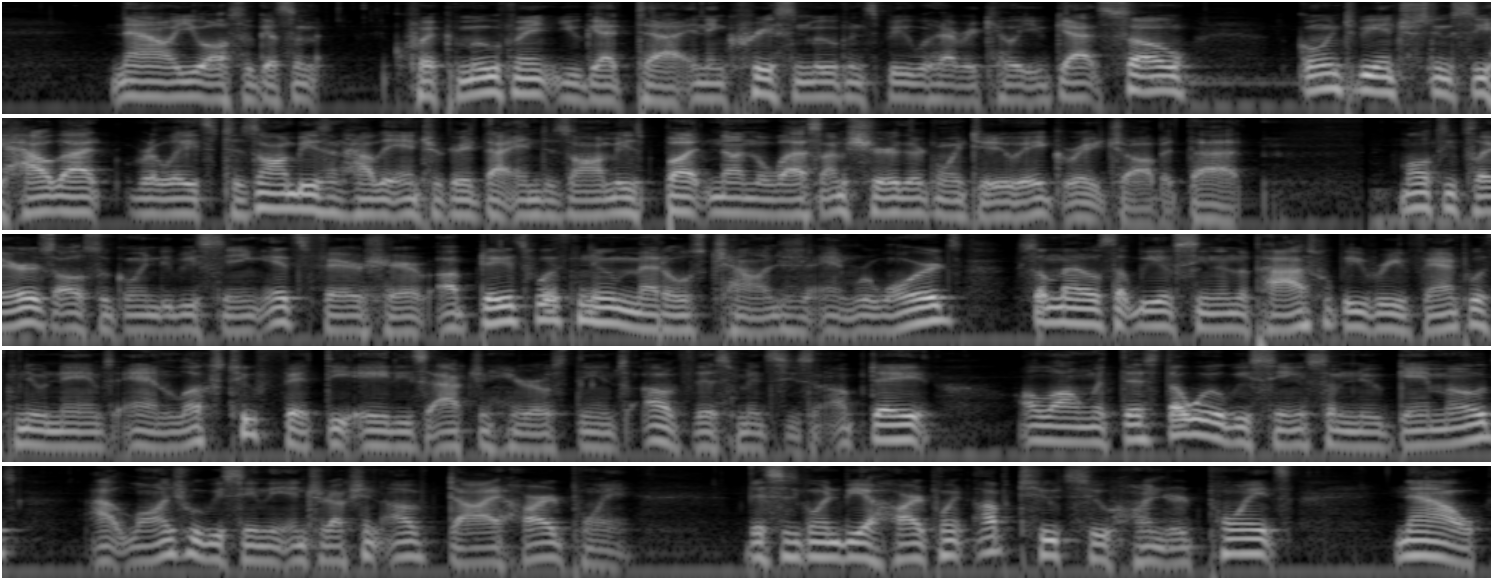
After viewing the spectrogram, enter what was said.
Now you also get some quick movement, you get uh, an increase in movement speed with every kill you get, so going to be interesting to see how that relates to zombies and how they integrate that into zombies, but nonetheless, I'm sure they're going to do a great job at that. Multiplayer is also going to be seeing its fair share of updates with new medals, challenges, and rewards. Some medals that we have seen in the past will be revamped with new names and looks to fit the 80s action heroes themes of this mid-season update. Along with this, though, we'll be seeing some new game modes. At launch, we'll be seeing the introduction of Die Hardpoint. This is going to be a hardpoint up to 200 points. Now,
